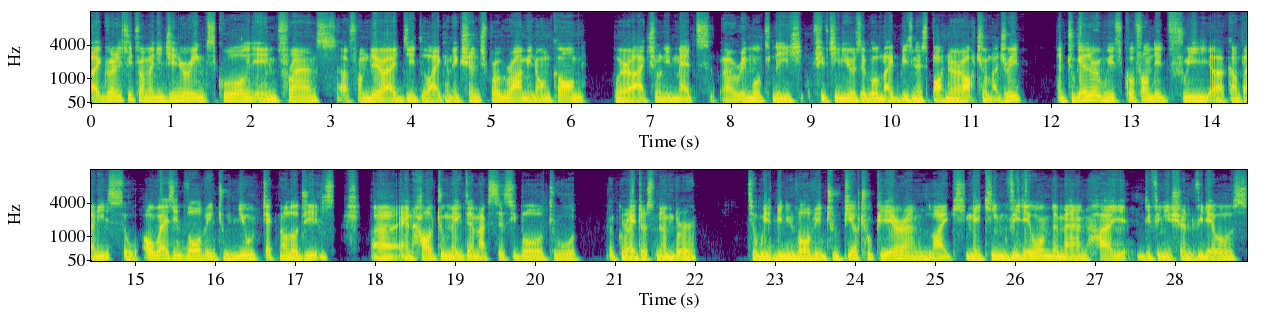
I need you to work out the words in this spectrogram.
I graduated from an engineering school in France. Uh, from there, I did like an exchange program in Hong Kong, where I actually met uh, remotely 15 years ago my business partner Arthur Madrid. And together we've co-founded three uh, companies. So always involved into new technologies uh, and how to make them accessible to the greatest number. So we've been involved into peer-to-peer and like making video on demand, high definition videos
